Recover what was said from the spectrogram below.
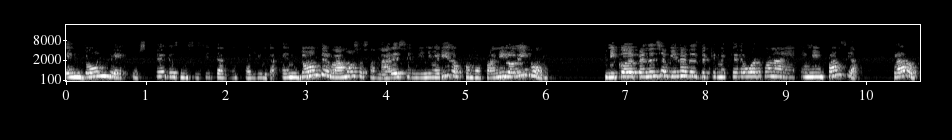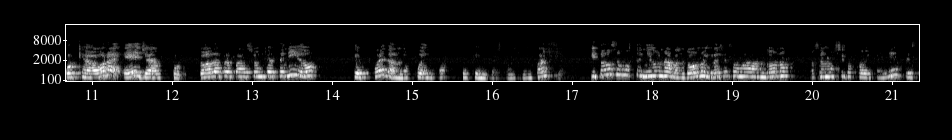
en dónde ustedes necesitan esa ayuda, en dónde vamos a sanar ese niño herido, como Fanny lo dijo. Mi codependencia viene desde que me quedé huérfana en, mi infancia. Claro, porque ahora ella, por toda la preparación que ha tenido, se fue dando cuenta de que empezó en su infancia. Y todos hemos tenido un abandono y gracias a un abandono nos hemos sido codependientes.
